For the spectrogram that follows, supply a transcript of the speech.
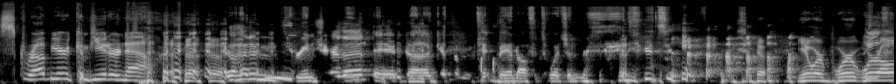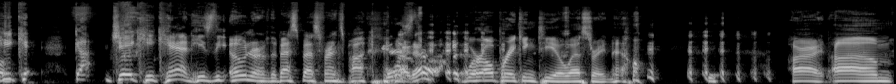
scrub your computer now. Go ahead and screen share that and uh, get them ki- banned off of Twitch and, and YouTube. yeah, we're we're we're he, all he can, got Jake. He can. He's the owner of the Best Best Friends podcast. I know. we're all breaking TOS right now. all right. Um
